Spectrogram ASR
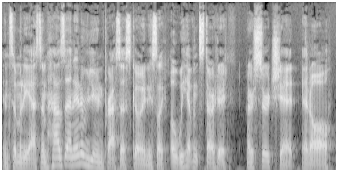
and somebody asked him, How's that interviewing process going? He's like, Oh, we haven't started our search yet at all.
